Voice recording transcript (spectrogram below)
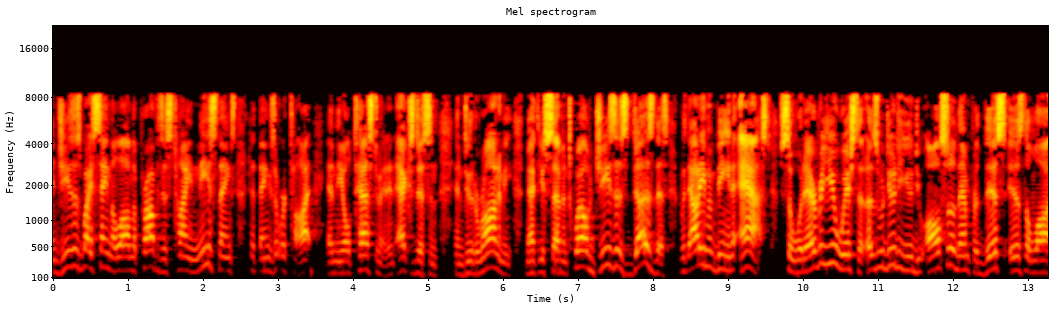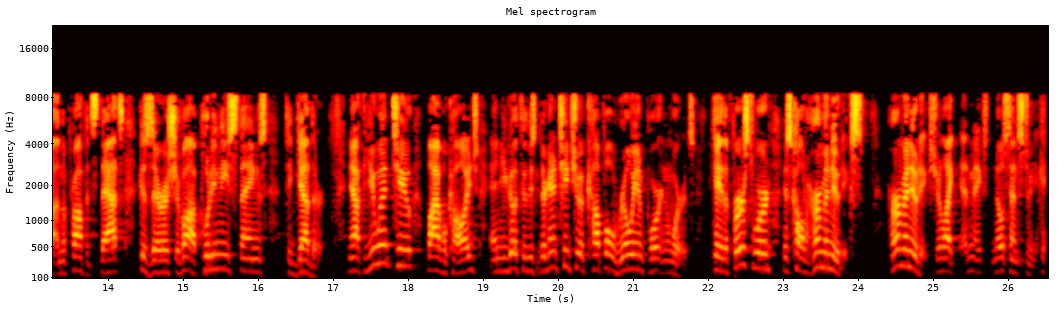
And Jesus, by saying the law and the prophets, is tying these things to things that were taught in the Old Testament, in Exodus and, and Deuteronomy. Matthew 7, 12, Jesus does this without even being asked. So whatever you wish that others would do to you, do also to them, for this is the law and the prophets. That's Gezerah Shavah, putting these things together. Now, if you went to Bible college and you go through this, they're going to teach you a couple really important words. Okay, the first word is called hermeneutics. Hermeneutics. You're like, it makes no sense to me. Okay.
